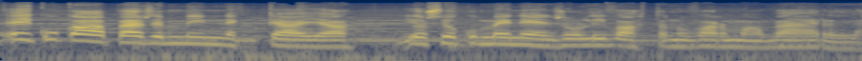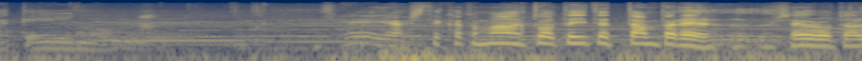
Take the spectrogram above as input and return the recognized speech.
ei kukaan pääse minnekään ja jos joku menee, niin se on livahtanut varmaan väärällä keinolla. Hei, ja sitten kato, mä oon tuolta itse Tampereen seuralta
